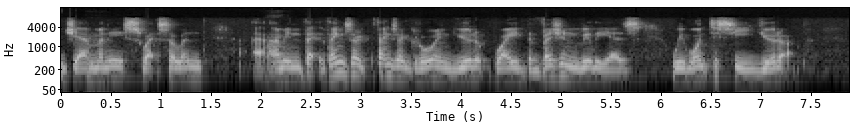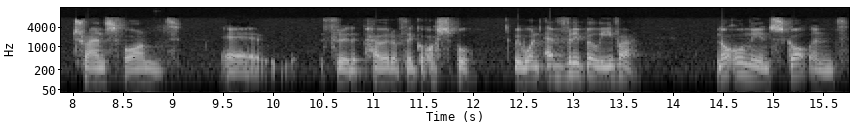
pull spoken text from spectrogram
Germany, Switzerland. Wow. I mean, th- things are things are growing Europe wide. The vision really is we want to see Europe transformed. Uh, through the power of the gospel. We want every believer, not only in Scotland,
